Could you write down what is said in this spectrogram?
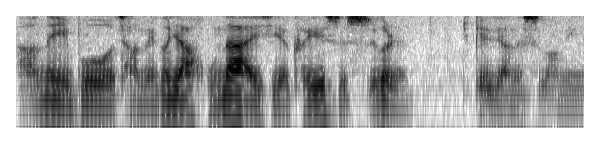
然后那一部场面更加宏大一些，可以使十个人，给这样的死亡名额。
